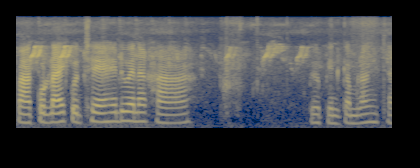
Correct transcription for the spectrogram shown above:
ฝากกดไลค์กดแชร์ให้ด้วยนะคะ เพื่อเป็นกำลังใจ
